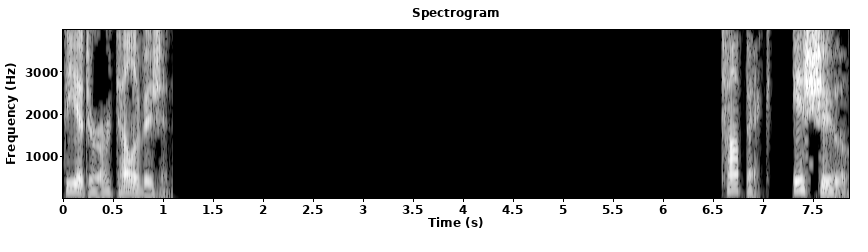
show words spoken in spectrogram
theatre or television. Issue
